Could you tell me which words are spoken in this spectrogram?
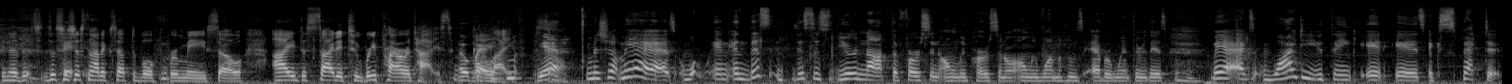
you know, this, this is just not acceptable for me. So I decided to reprioritize okay. my life. Yeah. So. Michelle, may I ask, and, and this this is, you're not the first and only person or only woman who's ever went through this. Mm -hmm. May I ask, why do you think it is expected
